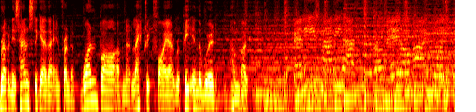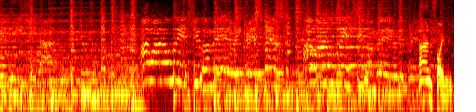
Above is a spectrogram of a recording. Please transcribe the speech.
rubbing his hands together in front of one bar of an electric fire, repeating the word humbug. Feliz Navidad, prospero finally,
